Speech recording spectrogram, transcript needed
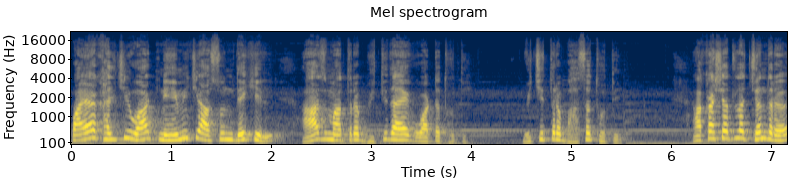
पायाखालची वाट नेहमीची असून देखील आज मात्र भीतीदायक वाटत होती. विचित्र भासत होती. आकाशातला चंद्र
